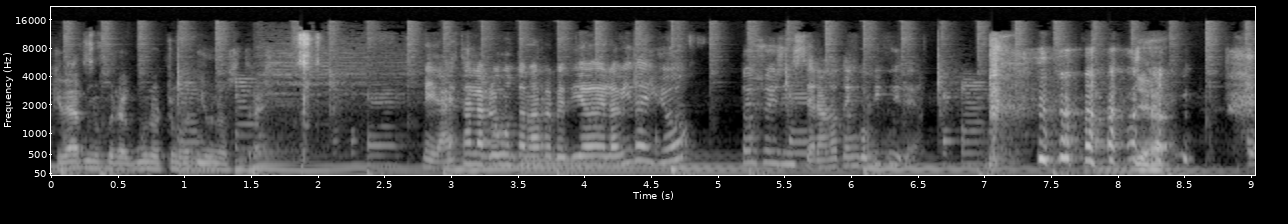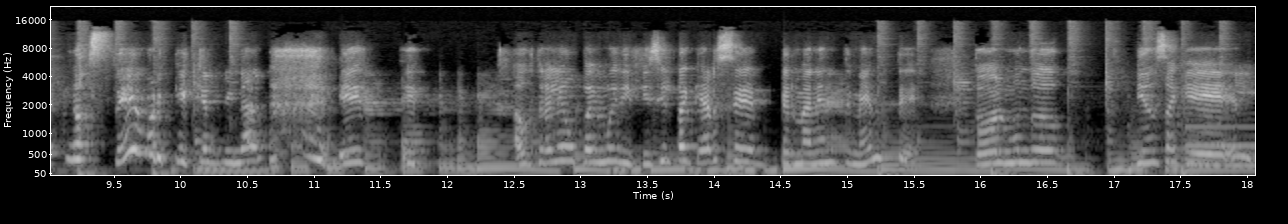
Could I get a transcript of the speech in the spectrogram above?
quedarme por algún otro motivo en Australia? Mira, esta es la pregunta más repetida de la vida y yo soy sincera, no tengo pico idea. Ya. no sé, porque es que al final Australia es un país muy difícil para quedarse permanentemente. Todo el mundo piensa que,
